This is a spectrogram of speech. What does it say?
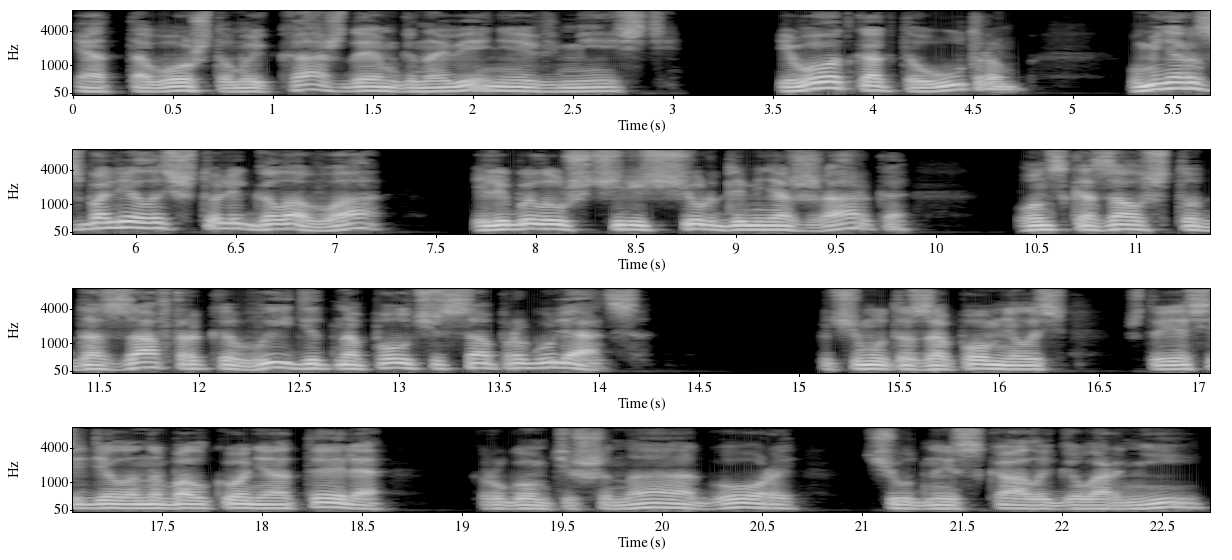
и от того, что мы каждое мгновение вместе. И вот как-то утром у меня разболелась, что ли, голова, или было уж чересчур для меня жарко, он сказал, что до завтрака выйдет на полчаса прогуляться. Почему-то запомнилось, что я сидела на балконе отеля, кругом тишина, горы, чудные скалы Говорни,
